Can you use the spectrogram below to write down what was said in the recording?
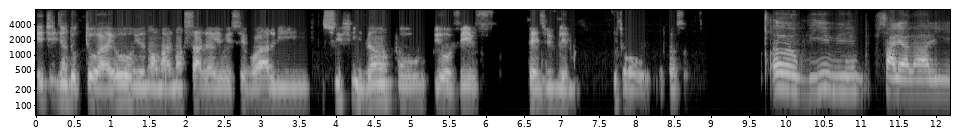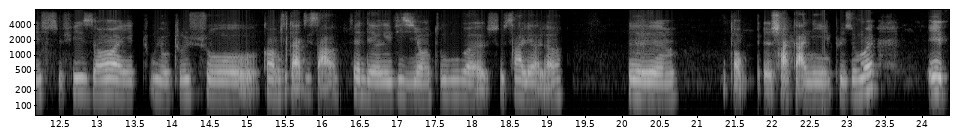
étudiants doctoraux, normalement salaire recevoir suffisant pour vivre paisiblement? Euh, oui, oui, salè la li sufizan et ou yo toujou, kom di ka di sa, fè de revizyon tou euh, sou salè la. Euh, donc, euh, chak ane, plus ou mwen. Et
